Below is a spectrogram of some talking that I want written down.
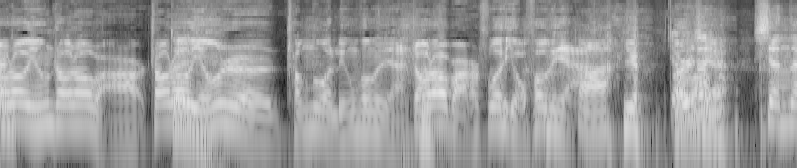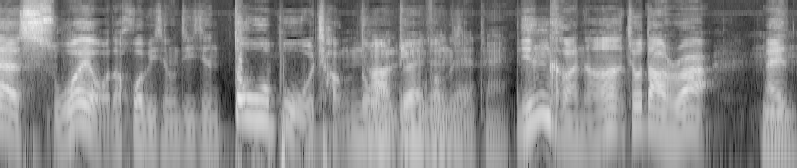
招招营、招招宝，招招营是承诺零风险，招招宝说有风险。啊，有而且现在所有的货币型基金都不承诺零风险，对对对，您可能就到时候，哎嗯，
